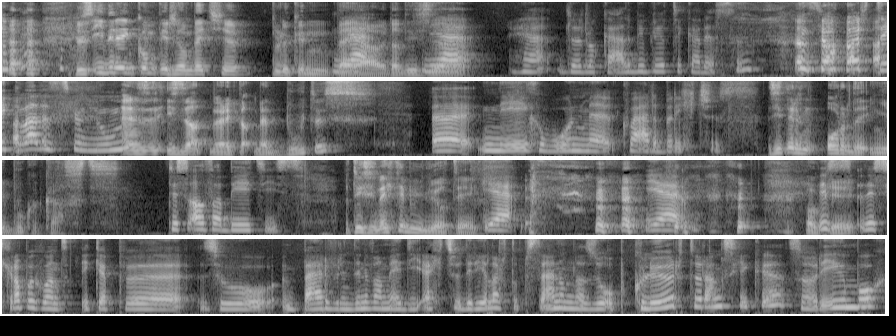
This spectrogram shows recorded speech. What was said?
dus iedereen komt hier zo'n beetje plukken bij ja, jou. Dat is, ja, uh... ja, de lokale bibliothecaresse. Zo word ik wel eens genoemd. En is dat, werkt dat met boetes? Uh, nee, gewoon met kwade berichtjes. Zit er een orde in je boekenkast? Het is alfabetisch. Het is een echte bibliotheek? Ja. ja. Oké. Het, is, het is grappig, want ik heb uh, zo een paar vriendinnen van mij die echt zo er heel hard op staan om dat zo op kleur te rangschikken, zo'n regenboog.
